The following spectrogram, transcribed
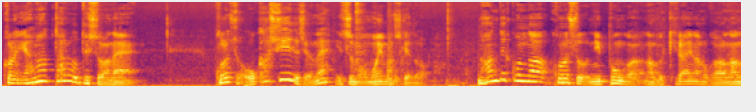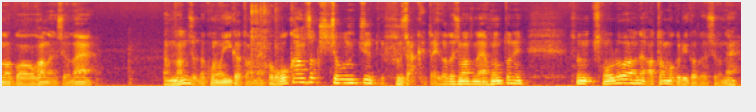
この山田太郎って人はね、この人はおかしいですよね。いつも思いますけど。なんでこんな、この人、日本がなんか嫌いなのか何なのかわかんないですよね。なんでしょうね、この言い方はね。保護観測処分中ってふざけた言い方しますね。本当に、それはね、頭くる言い方ですよね。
